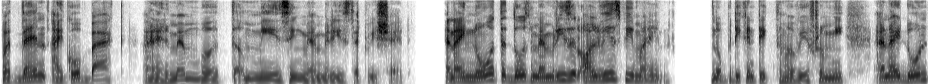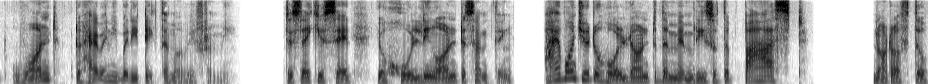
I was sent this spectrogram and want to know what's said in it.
But then I go back and I remember the amazing memories that we shared. And I know that those memories will always be mine. Nobody can take them away from me. And I don't want to have anybody take them away from me. Just like you said, you're holding on to something. I want you to hold on to the memories of the past, not of the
